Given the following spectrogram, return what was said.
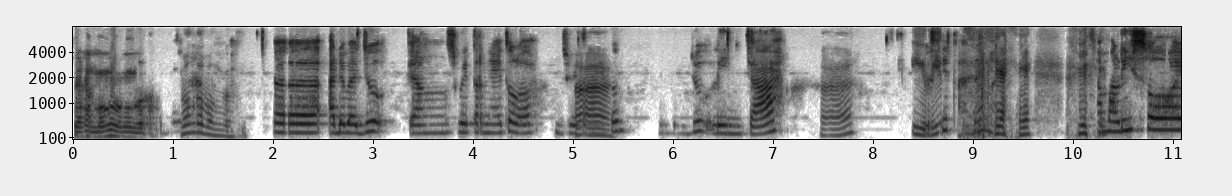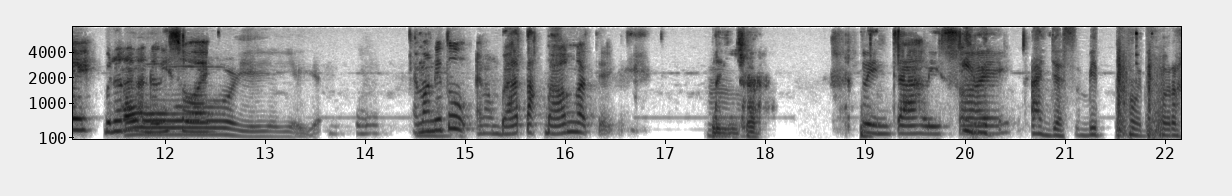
Silakan monggo, monggo. Monggo monggo. Eh, ada baju yang sweaternya itu loh sweaternya Ah. itu baju lincah Heeh. Irit. Terus ada sama lisoy beneran ada lisoy Oh iya iya iya. iya. emang dia Hmm. tuh emang batak banget ya. Lincah. lincah lisoy Anjas beat motor.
